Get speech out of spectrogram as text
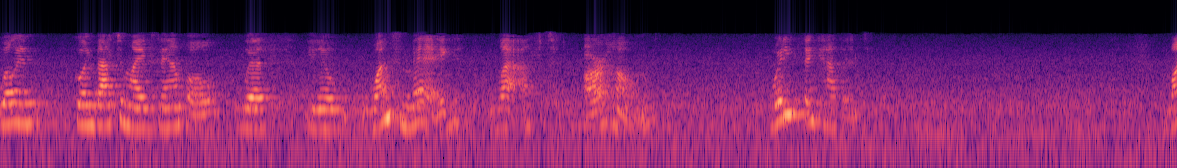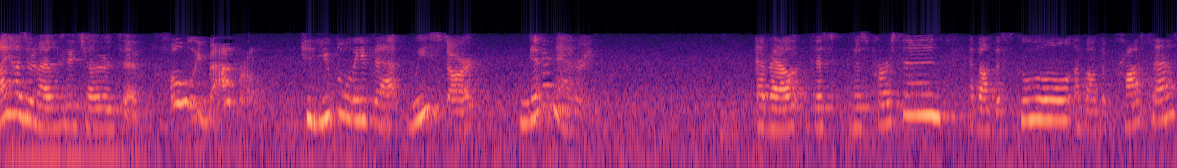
Well, in going back to my example with, you know, once Meg left our home, what do you think happened? My husband and I looked at each other and said, holy mackerel, can you believe that? We start nitter nattering about this, this person, about the school, about the process.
